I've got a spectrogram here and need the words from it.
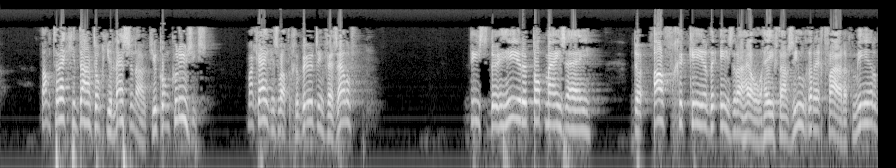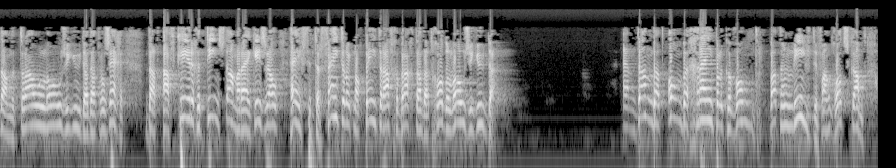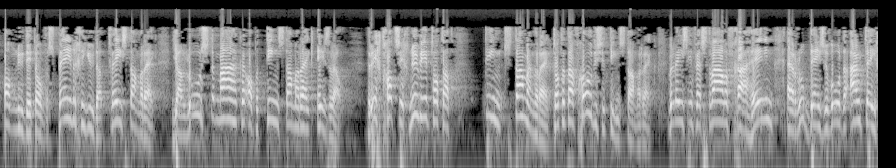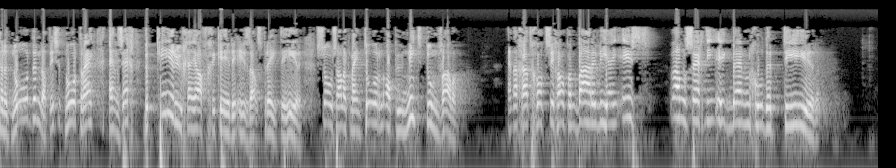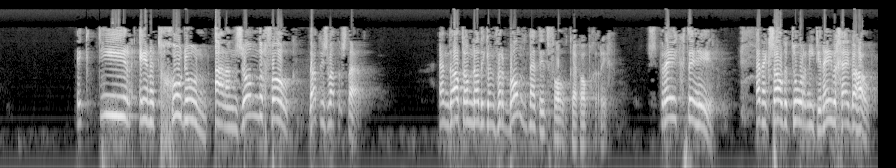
dan trek je daar toch je lessen uit, je conclusies. Maar kijk eens wat er gebeurt in vers 11. Dies de Heere tot mij zei, De afgekeerde Israël heeft haar ziel gerechtvaardigd, meer dan de trouweloze Juda. Dat wil zeggen, dat afkerige tienstammenrijk Israël heeft het er feitelijk nog beter afgebracht dan dat goddeloze Juda. En dan dat onbegrijpelijke wonder. Wat een liefde van Gods kant. Om nu dit overspelige Juda, tweestammenrijk, jaloers te maken op het tienstammenrijk Israël. Richt God zich nu weer tot dat tien stammenrijk, tot het afgodische tien stammenrijk. We lezen in vers 12, ga heen en roep deze woorden uit tegen het noorden, dat is het Noordrijk, en zeg, bekeer u gij afgekeerde Israël, spreekt de Heer. Zo zal ik mijn toorn op u niet doen vallen. En dan gaat God zich openbaren wie hij is. Want zegt hij, ik ben goede tier. Ik tier in het goed doen aan een zondig volk. Dat is wat er staat. En dat omdat ik een verbond met dit volk heb opgericht. Spreekt de Heer. En ik zal de toren niet in eeuwigheid behouden.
